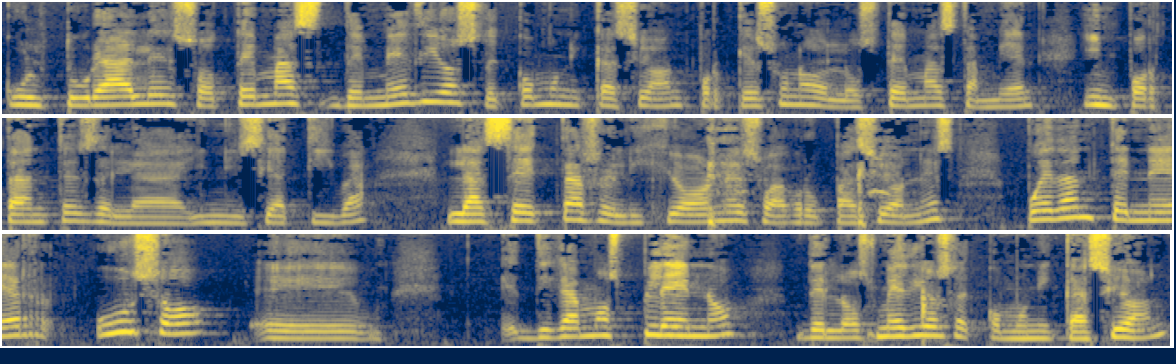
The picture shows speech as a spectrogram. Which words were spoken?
culturales o temas de medios de comunicación, porque es uno de los temas también importantes de la iniciativa, las sectas, religiones o agrupaciones puedan tener uso, eh, digamos, pleno de los medios de comunicación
